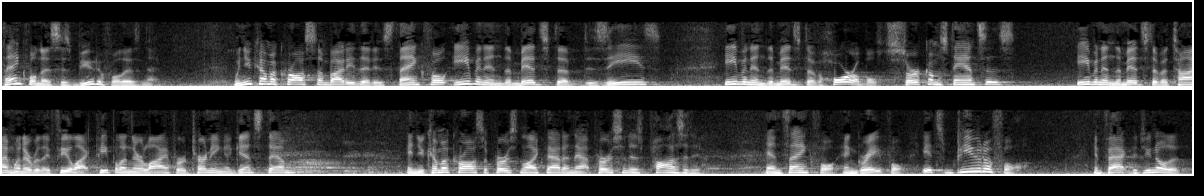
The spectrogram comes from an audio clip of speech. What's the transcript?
Thankfulness is beautiful, isn't it? When you come across somebody that is thankful, even in the midst of disease, even in the midst of horrible circumstances, even in the midst of a time whenever they feel like people in their life are turning against them, and you come across a person like that and that person is positive and thankful and grateful, it's beautiful. In fact, did you know that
